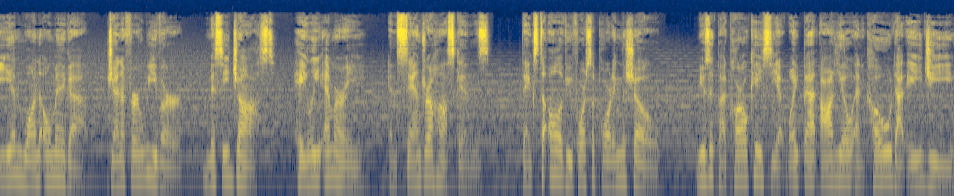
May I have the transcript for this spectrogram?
Ian 1 Omega, Jennifer Weaver, Missy Jost, Haley Emery, and Sandra Hoskins. Thanks to all of you for supporting the show. Music by Carl Casey at Whitebat Audio and Co.ag.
